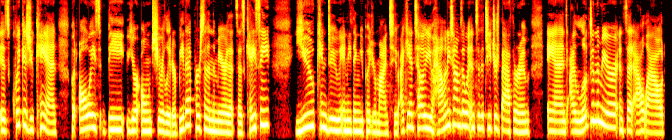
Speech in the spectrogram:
as quick as you can, but always be your own cheerleader. Be that person in the mirror that says, Kayse, you can do anything you put your mind to. I can't tell you how many times I went into the teacher's bathroom and I looked in the mirror and said out loud,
